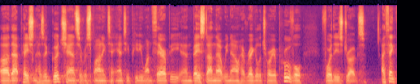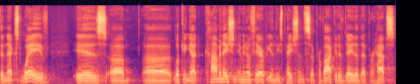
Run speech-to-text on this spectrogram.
uh, that patient has a good chance of responding to anti-PD-1 therapy, and based on that, we now have regulatory approval for these drugs. I think the next wave is um, uh, looking at combination immunotherapy in these patients, uh, provocative data that perhaps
